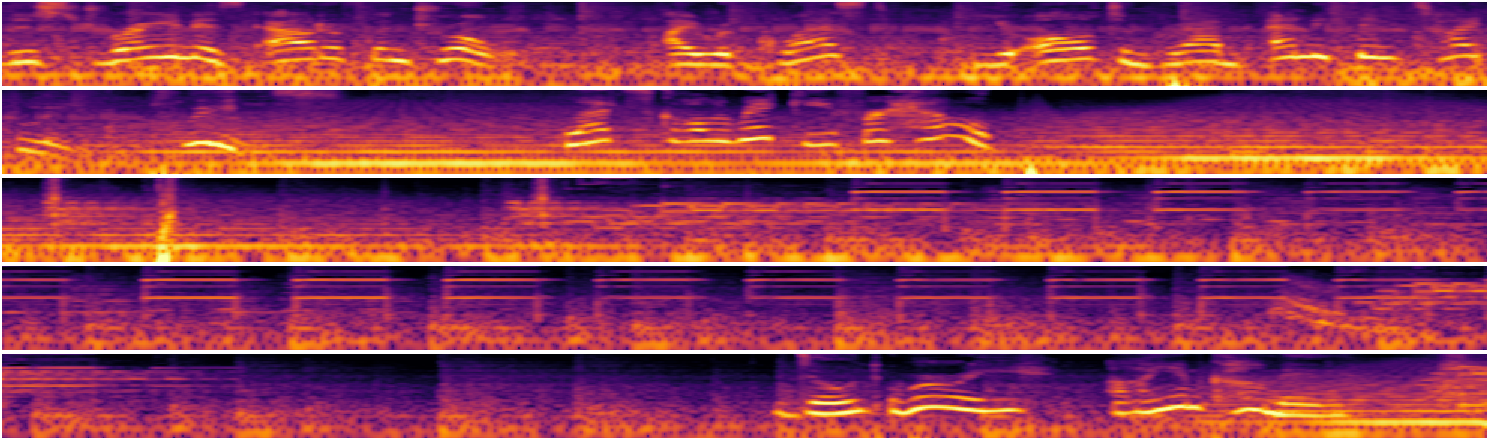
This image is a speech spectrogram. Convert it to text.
This train is out of control. I request you all to grab anything tightly, please. Let's call Rikki for help. Don't worry, I am coming.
